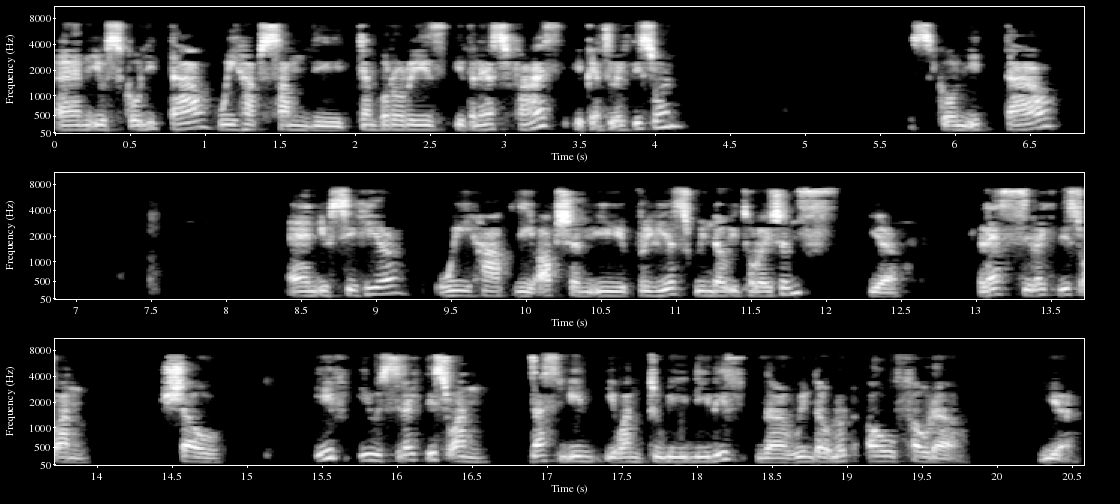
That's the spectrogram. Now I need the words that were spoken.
And you scroll it down, we have some the temporary internet files. You can select this one. Scroll it down. And you see here, we have the option in previous window iterations here. Let's select this one. So if you select this one, that means you want to be delete the window.old folder here.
